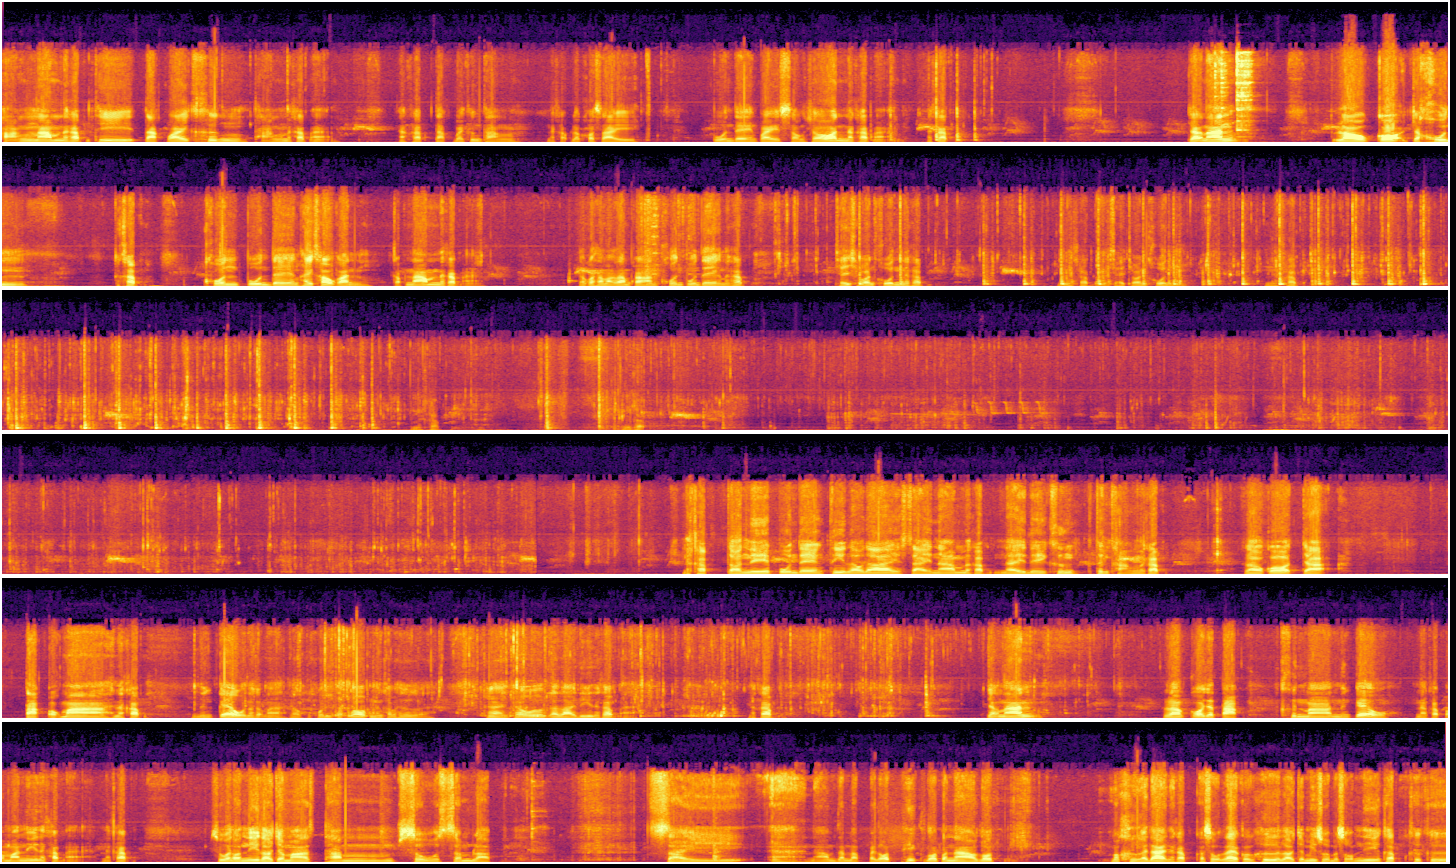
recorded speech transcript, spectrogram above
ถังน้ำนะครับ ที่ตักไว้ครึ่งถังนะครับอ่านะครับ ตักไว้ครึ่งถังนะครับ แล้วก็ใส่ ปูนแดงไป 2 ช้อนนะครับนะครับ จากนั้นเราก็จะคนนะครับ คนปูนแดงให้เข้ากันกับน้ำนะครับอ่าแล้วก็ทำมาทำการคนปูนแดงนะครับ ใช้ช้อนคนนะครับนะครับใช้ช้อนคนนะครับนะครับ นะครับ ตอนนี้ปูนแดงที่เราได้ใส่น้ำนะครับ ในในครึ่งครึ่งถังนะครับ เราก็จะตักออกมานะครับหนึ่งแก้วนะครับอ่าเราก็คนสักรอบหนึ่งครับให้ง่ายเขาละลายดีนะครับนะครับ จากนั้นเราก็จะตักขึ้นมาหนึ่งแก้วนะครับ ประมาณนี้นะครับอ่านะครับ ส่วนตอนนี้เราจะมาทำสูตรสำหรับใส่ น้ำสำหรับไปรดพริกรดมะนาวรดมะเขือได้นะครับกระสูตรแรกก็คือเราจะมีส่วนผสมนี้ครับก็คือ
